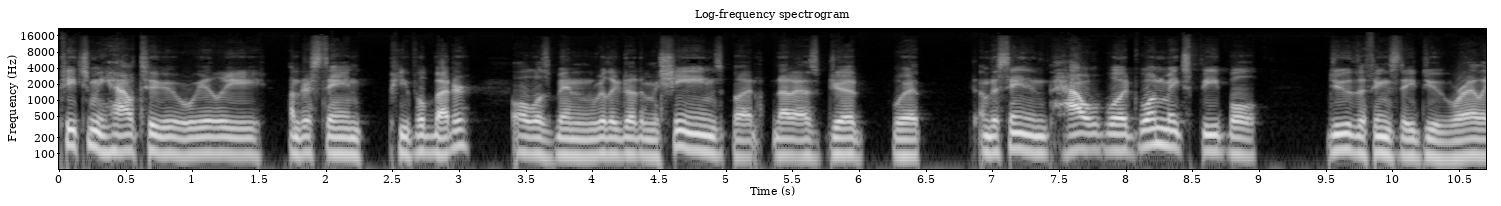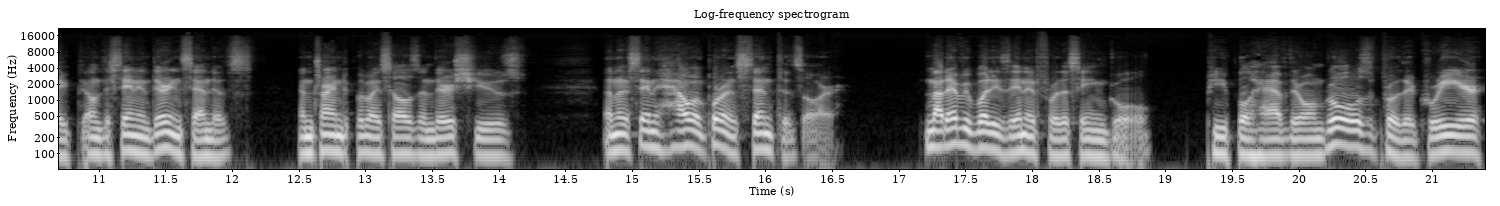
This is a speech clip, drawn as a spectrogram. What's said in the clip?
teach me how to really understand people better. Always been really good at machines, but not as good with understanding how what one makes people do the things they do, right? Like understanding their incentives and trying to put myself in their shoes and understanding how important incentives are. Not everybody's in it for the same goal. People have their own goals for their career.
